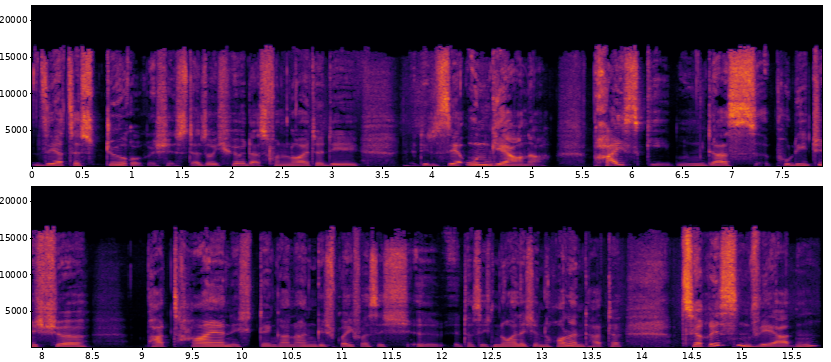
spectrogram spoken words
sehr zerstörerisch ist. Also ich höre das von Leuten, die, die das sehr ungerner preisgeben, dass politische Parteien, ich denke an ein Gespräch, was ich, äh, das ich neulich in Holland hatte, zerrissen werden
